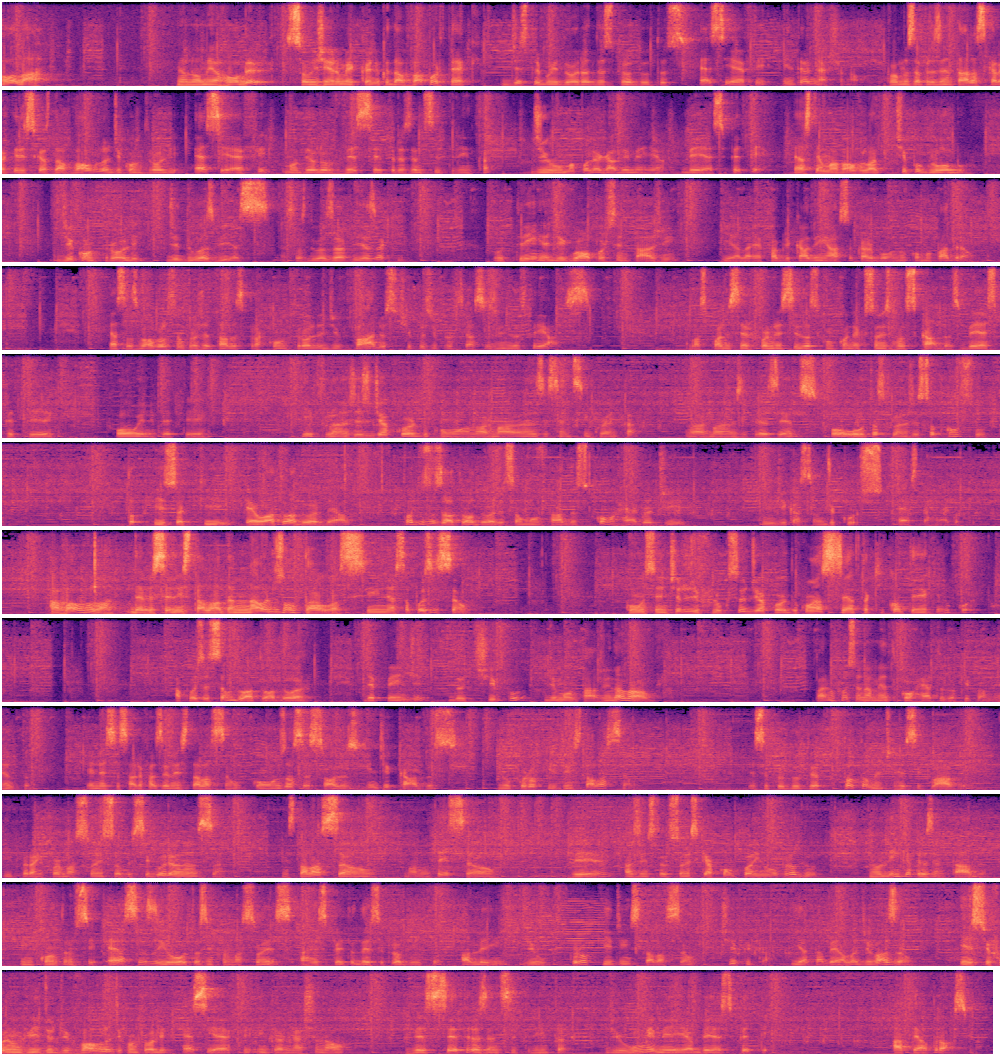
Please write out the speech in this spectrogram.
Olá, meu nome é Robert, sou engenheiro mecânico da Vaportec, distribuidora dos produtos SF International. Vamos apresentar as características da válvula de controle SF modelo VC330 de 1 polegada e meia BSPT. Esta é uma válvula tipo globo de controle de duas vias, essas duas vias aqui. O trim é de igual porcentagem e ela é fabricada em aço carbono como padrão. Essas válvulas são projetadas para controle de vários tipos de processos industriais. Elas podem ser fornecidas com conexões roscadas BSPT ou NPT e flanges de acordo com a norma ANSI 150, norma ANSI 300 ou outras flanges sob consulta. Isso aqui é o atuador dela. Todos os atuadores são montados com régua de indicação de curso, esta régua aqui. A válvula deve ser instalada na horizontal, assim nessa posição, com o sentido de fluxo de acordo com a seta que contém aqui no corpo. A posição do atuador depende do tipo de montagem da válvula. Para um funcionamento correto do equipamento, é necessário fazer a instalação com os acessórios indicados no croquis de instalação. Esse produto é totalmente reciclável e para informações sobre segurança, instalação, manutenção, ver as instruções que acompanham o produto. No link apresentado encontram-se essas e outras informações a respeito desse produto, além de um croquis de instalação típica e a tabela de vazão. Este foi um vídeo de válvula de controle SF International VC330 de 1,5 BSPT. Até a próxima!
